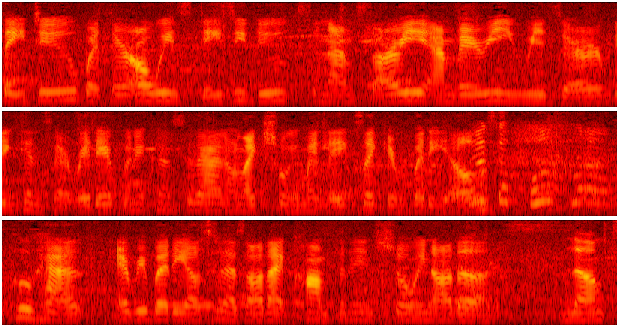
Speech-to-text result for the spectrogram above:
they do, but they're always Daisy Dukes, and I'm sorry, I'm very reserved and conservative when it comes to that. I don't like showing my legs like everybody else who has everybody else who has all that confidence showing all the lumps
